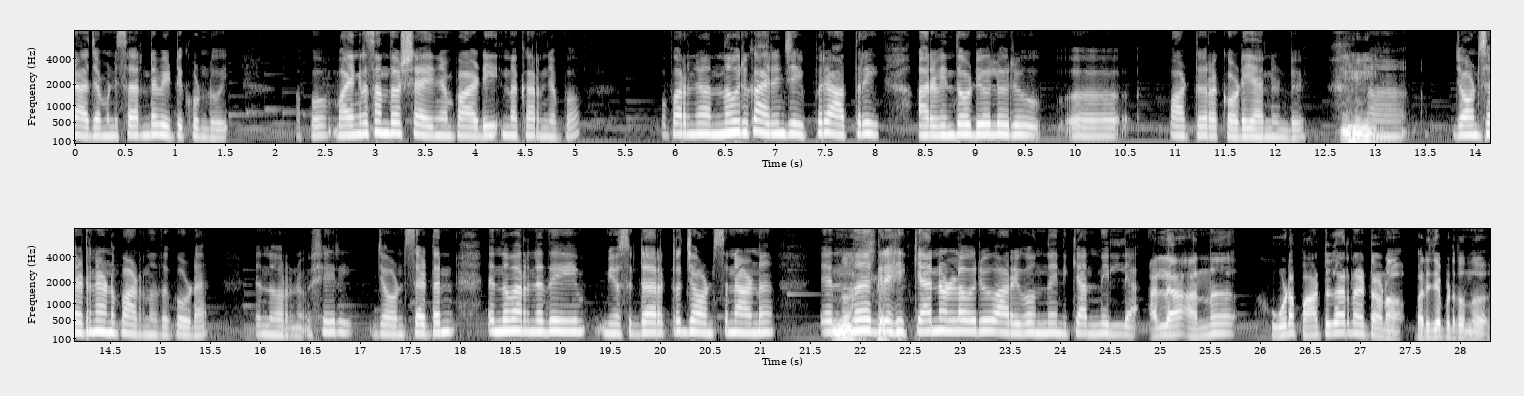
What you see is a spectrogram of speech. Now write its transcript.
രാജമണി സാറിന്റെ വീട്ടിൽ കൊണ്ടുപോയി. അപ്പോൾ ഭയങ്കര സന്തോഷമായി ഞാൻ പാടി എന്നൊക്കെ അറിഞ്ഞപ്പോൾ അപ്പോൾ പറഞ്ഞു അന്ന് ഒരു കാര്യം ചെയ്യും. ഇപ്പം രാത്രി അരവിന്ദ് ഓഡിയോയിലൊരു പാട്ട് റെക്കോർഡ് ചെയ്യാനുണ്ട്. ജോൺ സേട്ടനാണ് പാടുന്നത് കൂടെ എന്ന് പറഞ്ഞു. ശരി ജോൺ സേട്ടൻ എന്ന് പറഞ്ഞത് ഈ മ്യൂസിക് ഡയറക്ടർ ജോൺസൺ ആണ് എന്ന് ഗ്രഹിക്കാനുള്ള ഒരു അറിവൊന്നും എനിക്ക് അന്നില്ല. അല്ല അന്ന് കൂടെ പാട്ടുകാരനായിട്ടാണോ പരിചയപ്പെടുത്തുന്നത്?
